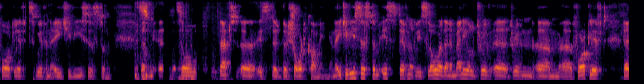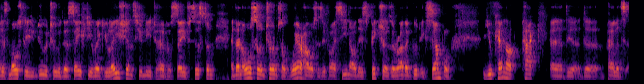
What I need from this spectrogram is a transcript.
forklifts with an AGV system. That, so that uh, is the, the shortcoming. An AGV system is definitely slower than a manual-driven uh, um, uh, forklift that is mostly due to the safety regulations. You need to have a safe system. And then also in terms of warehouses, if I see now this picture is a rather good example, you cannot pack uh, the, the pallets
